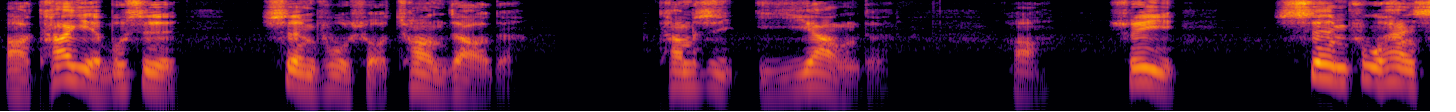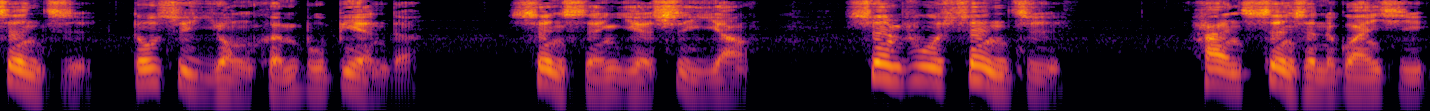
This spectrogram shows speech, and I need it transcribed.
啊，他也不是圣父所创造的，他们是一样的啊。所以圣父和圣子都是永恒不变的，圣神也是一样。圣父、圣子和圣神的关系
